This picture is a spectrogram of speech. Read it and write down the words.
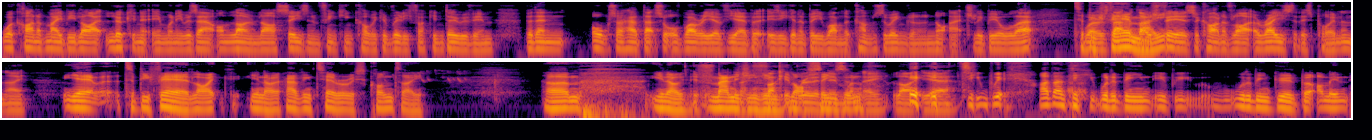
were kind of maybe like looking at him when he was out on loan last season and thinking, "God, we could really fucking do with him," but then also had that sort of worry of, yeah, but is he going to be one that comes to England and not actually be all that? To Whereas be fair, that, those fears are kind of like erased at this point, aren't they? yeah. To be fair, like you know, having terrorist Conte, um, you know, If managing him last him, season, wouldn't he? Like, yeah. I don't think it would have been it would have been good, but I mean,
